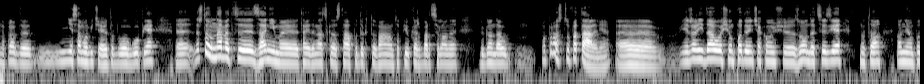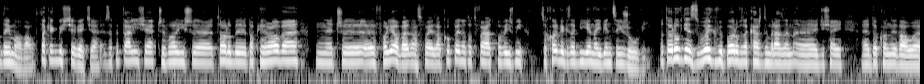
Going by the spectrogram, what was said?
naprawdę niesamowicie to było głupie. Zresztą nawet zanim ta jedenastka została podyktowana, to piłkarz Barcelony wyglądał po prostu fatalnie. Jeżeli dało się podjąć jakąś złą decyzję, no to on ją podejmował. To tak jakbyście wiecie, zapytali się, czy wolisz torby papierowe, czy foliowe na swoje zakupy, no to twoja odpowiedź brzmi, cokolwiek zabije najwięcej żółwi. No to równie złych wyborów za każdym razem e, dzisiaj e, dokonywał e,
